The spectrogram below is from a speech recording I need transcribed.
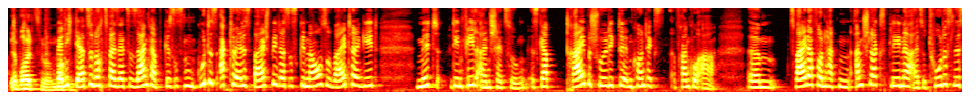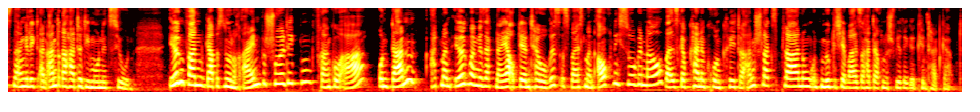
er wollte es nur machen. Wenn ich dazu noch zwei Sätze sagen kann, das ist ein gutes aktuelles Beispiel, dass es genauso weitergeht mit den Fehleinschätzungen. Es gab drei Beschuldigte im Kontext Franco A. Ähm, zwei davon hatten Anschlagspläne, also Todeslisten angelegt, ein anderer hatte die Munition. Irgendwann gab es nur noch einen Beschuldigten, Franco A. Und dann hat man irgendwann gesagt, naja, ob der ein Terrorist ist, weiß man auch nicht so genau, weil es gab keine konkrete Anschlagsplanung und möglicherweise hat er auch eine schwierige Kindheit gehabt.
